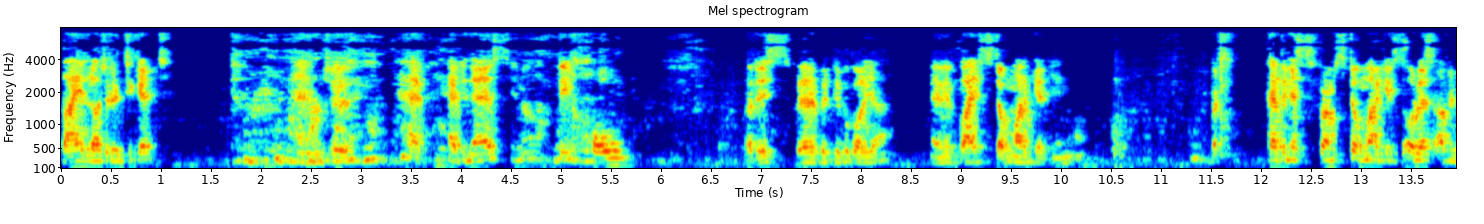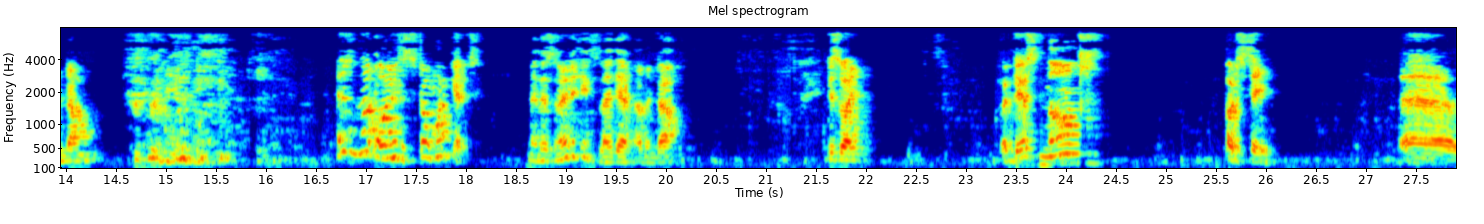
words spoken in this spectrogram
buy a lottery ticket, and to have happiness, you know, big home. But it's very, very difficult, yeah. Maybe buy stock market, you know. But happiness from stock market is always up and down. it's not only the stock market. And there's many things like that up and down. This why, but there's no, how to say, uh,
